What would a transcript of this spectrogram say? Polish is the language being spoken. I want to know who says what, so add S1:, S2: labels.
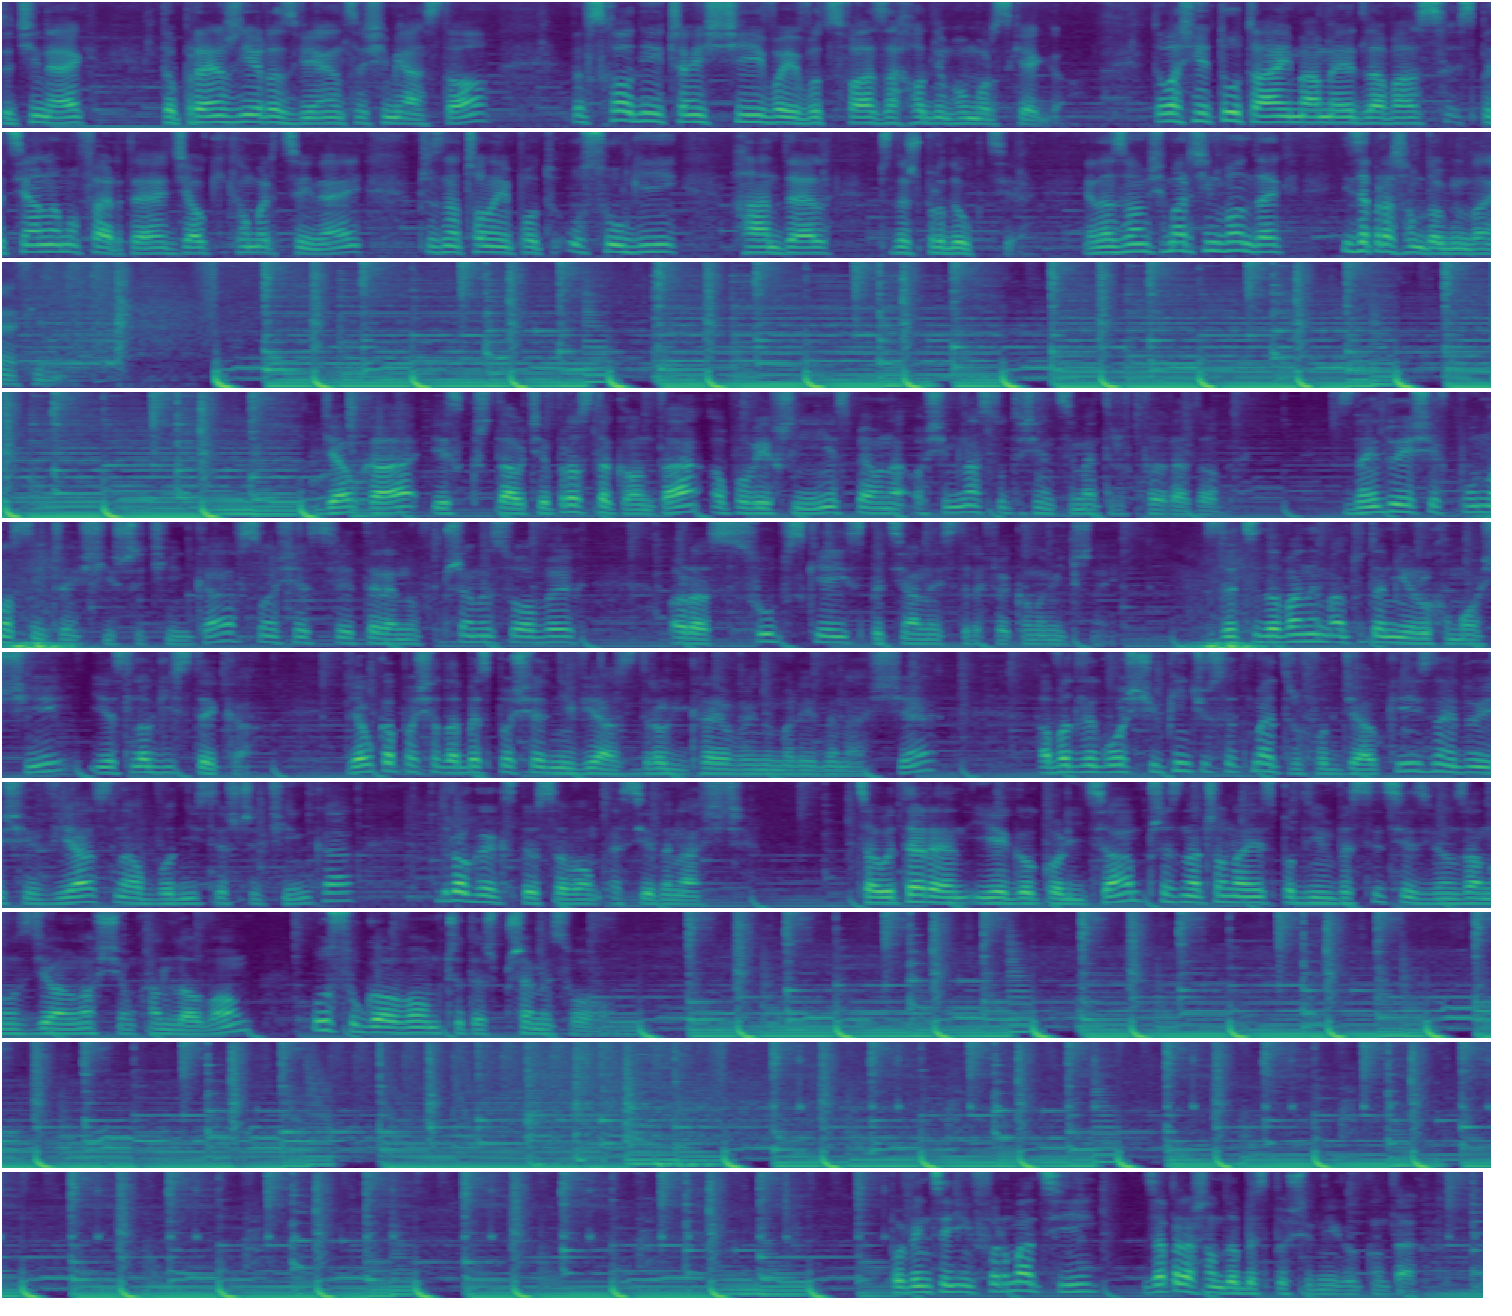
S1: Szczecinek to prężnie rozwijające się miasto we wschodniej części województwa zachodniopomorskiego. To właśnie tutaj mamy dla Was specjalną ofertę działki komercyjnej przeznaczonej pod usługi, handel czy też produkcję. Ja nazywam się Marcin Wądek i zapraszam do oglądania filmu. Działka jest w kształcie prostokąta o powierzchni niespełna 18 tysięcy m2. Znajduje się w północnej części Szczecinka, w sąsiedztwie terenów przemysłowych oraz Słupskiej Specjalnej Strefy Ekonomicznej. Zdecydowanym atutem nieruchomości jest logistyka. Działka posiada bezpośredni wjazd drogi krajowej nr 11, a w odległości 500 metrów od działki znajduje się wjazd na obwodnicę Szczecinka, drogę ekspresową S11. Cały teren i jego okolica przeznaczona jest pod inwestycję związaną z działalnością handlową, usługową czy też przemysłową. Po więcej informacji zapraszam do bezpośredniego kontaktu.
